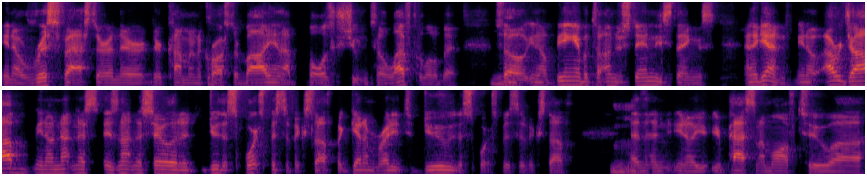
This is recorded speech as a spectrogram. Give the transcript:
you know, wrist faster, and they're they're coming across their body, and that ball is shooting to the left a little bit. Mm-hmm. So you know, being able to understand these things, and again, you know, our job, you know, not is not necessarily to do the sport specific stuff, but get them ready to do the sport specific stuff, mm-hmm. and then you know, you're, you're passing them off to. uh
